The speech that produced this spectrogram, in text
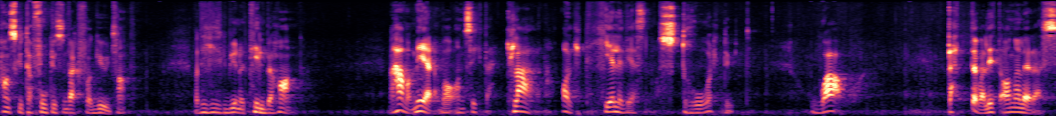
han skulle ta fokusen vekk fra Gud. Sant? For at de ikke skulle begynne å tilbe han. Men her var mer enn bare ansiktet. Klærne, alt, hele vesenet var strålt ut. Wow! Dette var litt annerledes.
